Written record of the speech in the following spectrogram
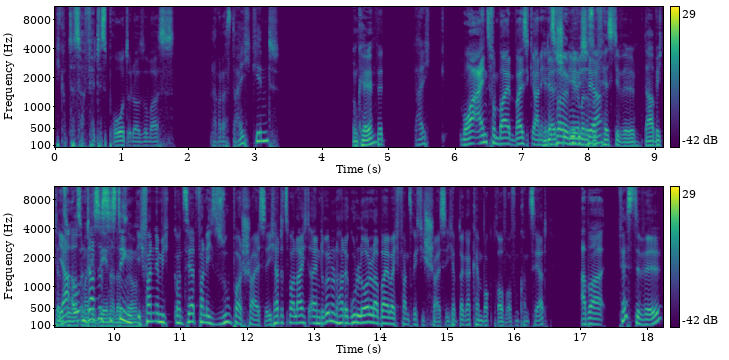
Ich glaube, das war fettes Brot oder sowas. Oder war das Deichkind? Okay. Deich, boah, eins von beiden, weiß ich gar nicht Ja, das mehr. war ist bei schon mir immer nur so her. Festival. Da habe ich dann ja, sowas und mal das gesehen ist das Ding. So. Ich fand nämlich, Konzert fand ich super scheiße. Ich hatte zwar leicht einen drin und hatte gute Leute dabei, aber ich fand es richtig scheiße. Ich habe da gar keinen Bock drauf auf ein Konzert. Aber Festival,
